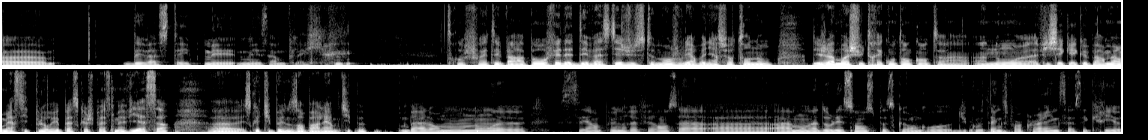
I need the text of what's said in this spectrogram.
euh, dévastée, mais, mais ça me plaît. Trop chouette. Et par rapport au fait d'être dévasté, justement, je voulais revenir sur ton nom. Déjà, moi, je suis très content quand un, nom euh, affiché quelque part me remercie de pleurer parce que je passe ma vie à ça. Euh, Est-ce que tu peux nous en parler un petit peu? Bah alors mon nom, euh, c'est un peu une référence à, mon adolescence parce qu'en gros, du coup, Thanks for Crying, ça s'écrit euh,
